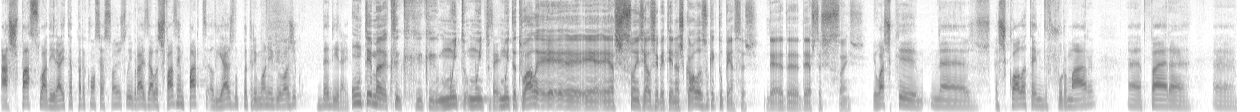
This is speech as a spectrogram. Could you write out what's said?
há espaço à direita para concessões liberais. Elas fazem parte, aliás, do património ideológico da direita. Um tema que, que, que muito, muito, muito atual é, é, é, é, as sessões LGBT nas escolas. O que é que tu pensas de, de, destas sessões? Eu acho que nas, a escola tem de formar uh, para uh,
